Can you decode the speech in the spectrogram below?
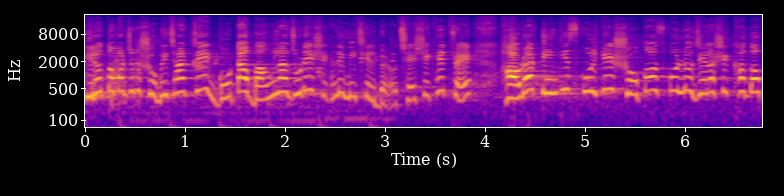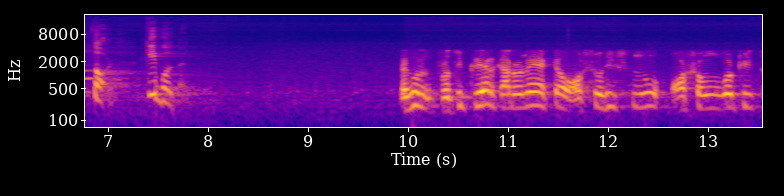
তিলোত্তমার জন্য সুবিচার চেয়ে গোটা বাংলা জুড়ে সেখানে মিছিল বেরোচ্ছে। সেক্ষেত্রে হাওড়ার তিনটি স্কুলকে শোকজ করল জেলা শিক্ষা দপ্তর। কি বলবেন? দেখুন, প্রতিক্রিয়ার কারণে একটা অসহিষ্ণু, অসংগঠিত,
